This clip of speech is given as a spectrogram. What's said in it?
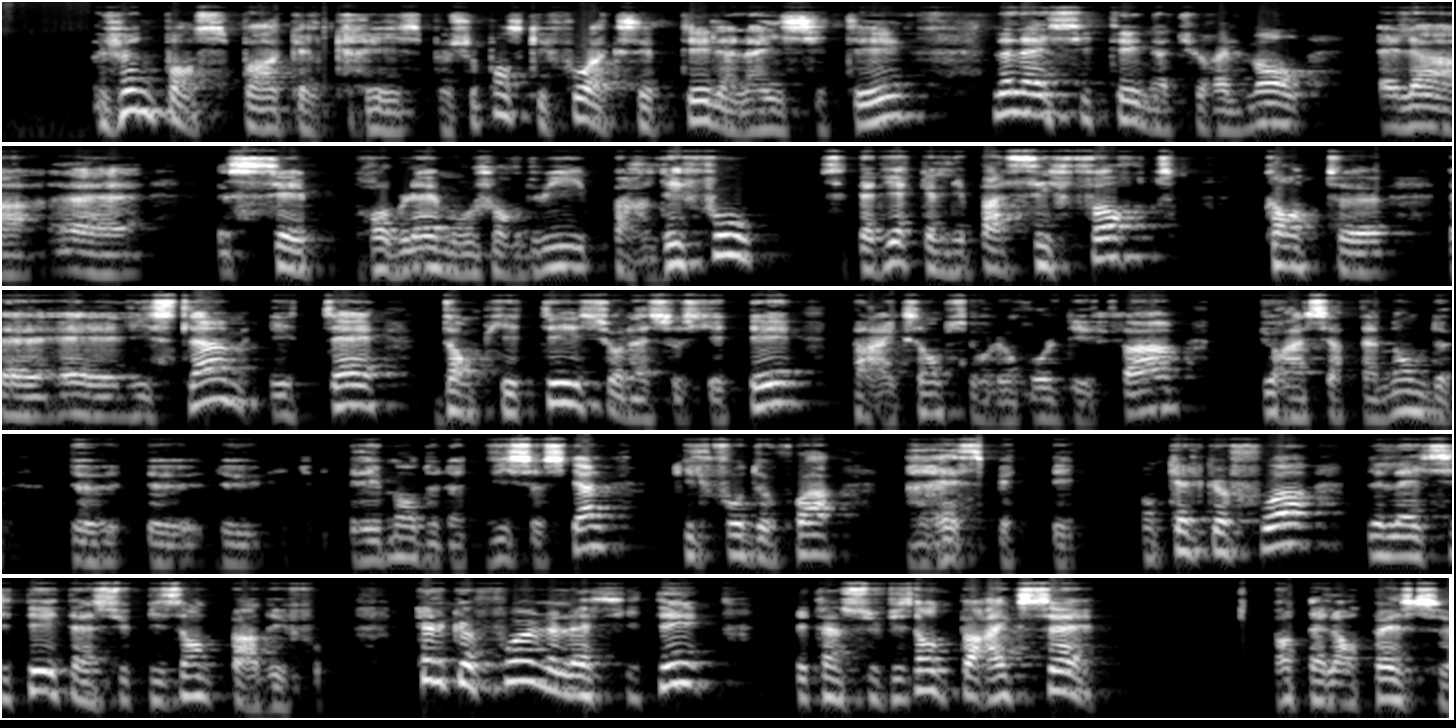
Je ne pense pas qu'elle crispe. Je pense qu'il faut accepter la laïcité. La laïcité, naturellement, elle a euh, ces problèmes aujourd'hui par défaut, c'est-à-dire qu'elle n'est pas assez forte quand euh, euh, l'islam était d'empiéter sur la société, par exemple sur le rôle des femmes, sur un certain nombre d'éléments de, notre vie sociale qu'il faut devoir respecter. Donc quelquefois, la laïcité est insuffisante par défaut. Quelquefois, la laïcité est insuffisante par excès. Quand elle empêche,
